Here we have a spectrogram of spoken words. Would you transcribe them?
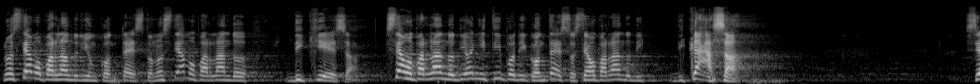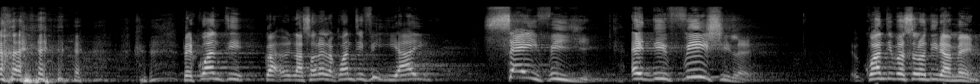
non stiamo parlando di un contesto, non stiamo parlando di chiesa, stiamo parlando di ogni tipo di contesto, stiamo parlando di, di casa. Stiamo... per quanti, la sorella, quanti figli hai? Sei figli. È difficile. Quanti possono dire amen?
